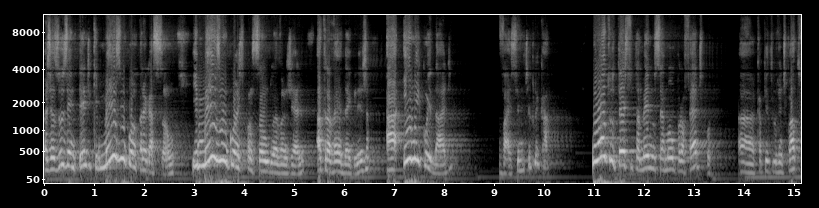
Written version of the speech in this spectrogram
Mas Jesus entende que, mesmo com a pregação e mesmo com a expansão do evangelho através da igreja, a iniquidade vai se multiplicar. Um outro texto também no sermão profético, uh, capítulo 24:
